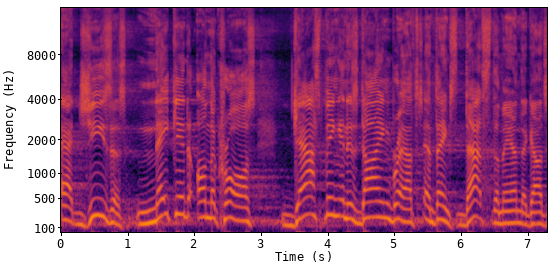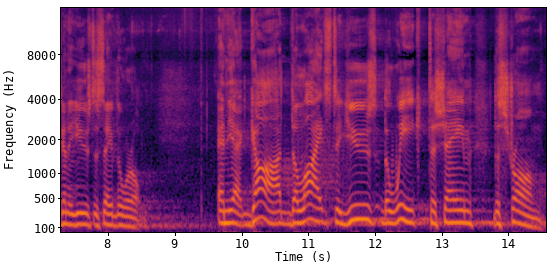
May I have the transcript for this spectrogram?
at Jesus naked on the cross, gasping in his dying breaths, and thinks that's the man that God's going to use to save the world. And yet, God delights to use the weak to shame the strong.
